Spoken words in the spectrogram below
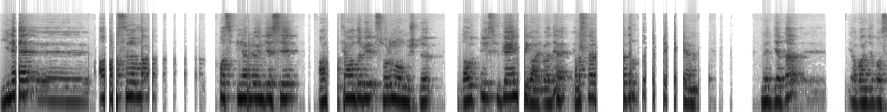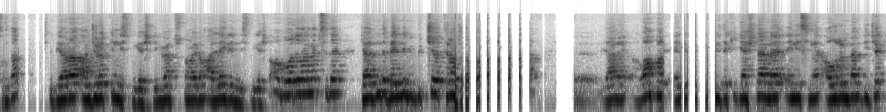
Yine e, Arsenal'la kupası finali öncesi antrenmanda bir sorun olmuştu. Davut Luiz Hügeyin'di galiba değil mi? Yani medyada, e, yabancı basında bir ara Ancelotti'nin ismi geçti. Juventus'tan ayrılan Allegri'nin ismi geçti. Ama bu hocaların hepsi de geldiğinde belli bir bütçe ve transfer e, yani Lampard elindeki gençlerle en iyisini alırım ben diyecek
